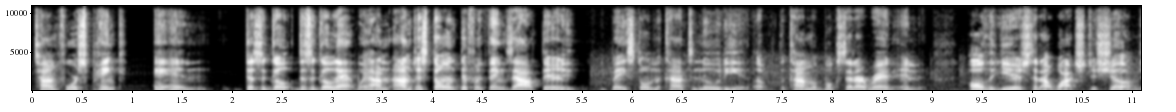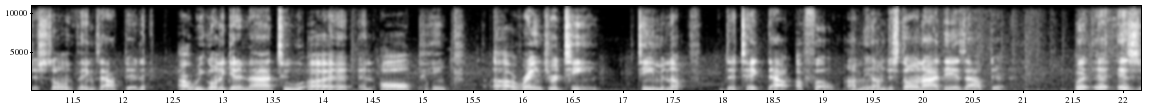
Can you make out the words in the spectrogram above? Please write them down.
Time Force Pink and does it go does it go that way? I'm I'm just throwing different things out there based on the continuity of the comic books that I read and all the years that I watched the show. I'm just throwing things out there that are we going to get a nod to uh, an all pink uh, Ranger team teaming up to take out a foe? I mean, I'm just throwing ideas out there. But it's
